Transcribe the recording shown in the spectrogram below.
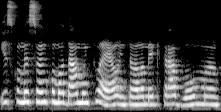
Isso começou a incomodar muito ela, então ela meio que travou uma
